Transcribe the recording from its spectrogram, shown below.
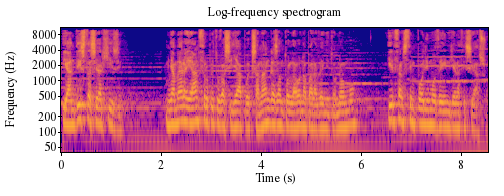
Η αντίσταση αρχίζει. Μια μέρα οι άνθρωποι του βασιλιά που εξανάγκαζαν το λαό να παραβαίνει τον νόμο ήρθαν στην πόλη Μοδεΐν για να θυσιάσουν.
